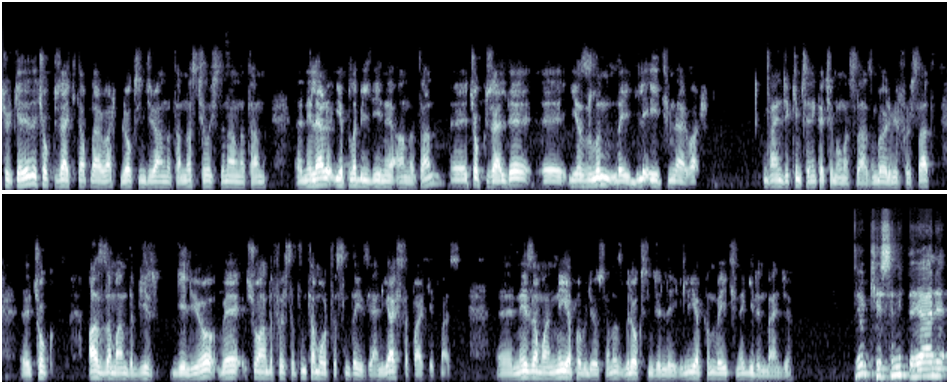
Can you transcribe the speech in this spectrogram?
Türkiye'de de çok güzel kitaplar var. Blok zinciri anlatan, nasıl çalıştığını anlatan, e, neler yapılabildiğini anlatan e, çok güzel de e, yazılımla ilgili eğitimler var. Bence kimsenin kaçırmaması lazım. Böyle bir fırsat çok az zamanda bir geliyor ve şu anda fırsatın tam ortasındayız. Yani yaş da fark etmez. Ne zaman ne yapabiliyorsanız blok zincirle ilgili yapın ve içine girin bence. Yok kesinlikle yani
